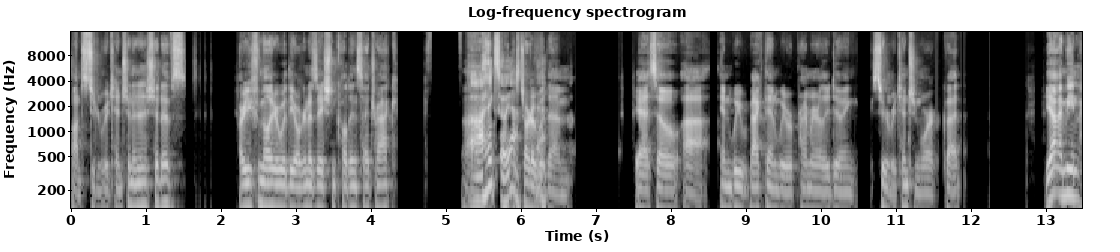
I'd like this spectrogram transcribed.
on student retention initiatives. Are you familiar with the organization called InsideTrack? Uh, uh, I think so. Yeah, I started yeah. with them. Yeah, so uh, and we back then we were primarily doing student retention work, but yeah, I mean,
